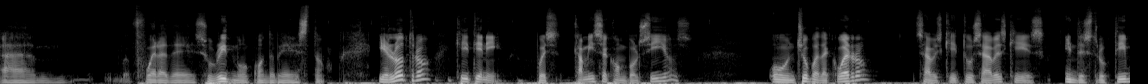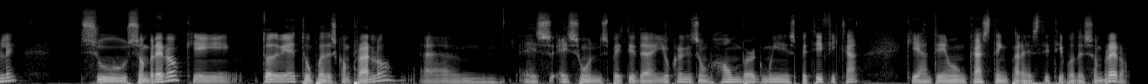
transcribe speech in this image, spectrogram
um, fuera de su ritmo cuando ve esto. Y el otro, que tiene? Pues camisa con bolsillos, un chupo de cuero, sabes que tú sabes que es indestructible, su sombrero que todavía tú puedes comprarlo. Um, es, es una especie de, yo creo que es un Homburg muy específica que han tenido un casting para este tipo de sombrero.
